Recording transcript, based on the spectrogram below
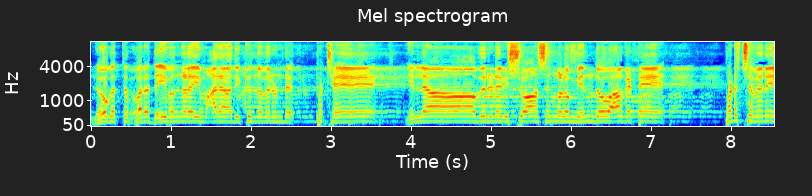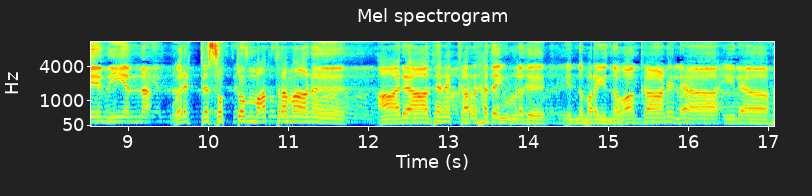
ലോകത്ത് പല ദൈവങ്ങളെയും ആരാധിക്കുന്നവരുണ്ട്. പക്ഷേ എല്ലാവരുടെ വിശ്വാസങ്ങളും എന്തോ ആകട്ടെ. പടച്ചവനെ നീ എന്ന ഒരറ്റ സ്വത്വം മാത്രമാണ് ആരാധനക്കർഹതയുള്ളത് എന്ന് പറയുന്ന വാക്കാണ് ലാ ഇലാഹ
